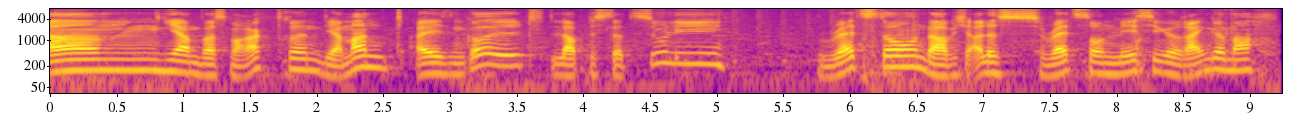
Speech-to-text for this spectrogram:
Ähm, hier haben wir Smaragd drin, Diamant, Eisen, Gold, Lapis Lazuli, Redstone, da habe ich alles Redstone-mäßige reingemacht.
